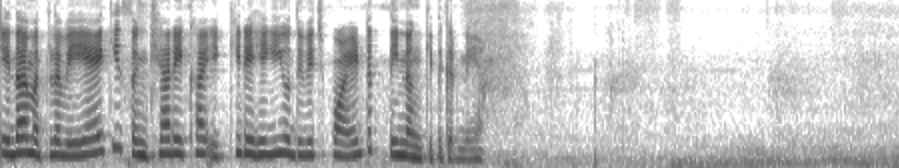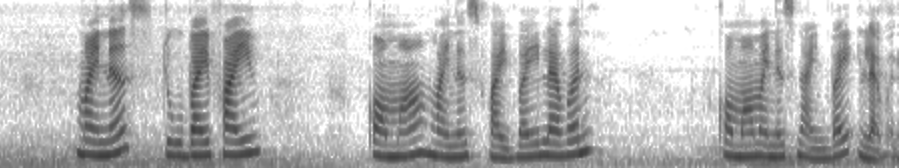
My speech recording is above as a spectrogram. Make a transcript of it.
ਇਹਦਾ ਮਤਲਬ ਇਹ ਹੈ ਕਿ ਸੰਖਿਆ ਰੇਖਾ ਇੱਕ ਹੀ ਰਹੇਗੀ, ਉਹਦੇ ਵਿੱਚ ਪੁਆਇੰਟ ਤਿੰਨ ਅੰਕਿਤ ਕਰਨੇ ਆ। Minus 2 by 5 comma minus 5 by 11 comma minus 9 by 11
